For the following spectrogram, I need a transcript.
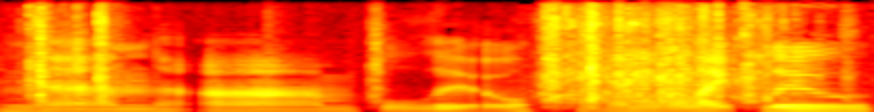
And then um, blue. I need a light blue.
